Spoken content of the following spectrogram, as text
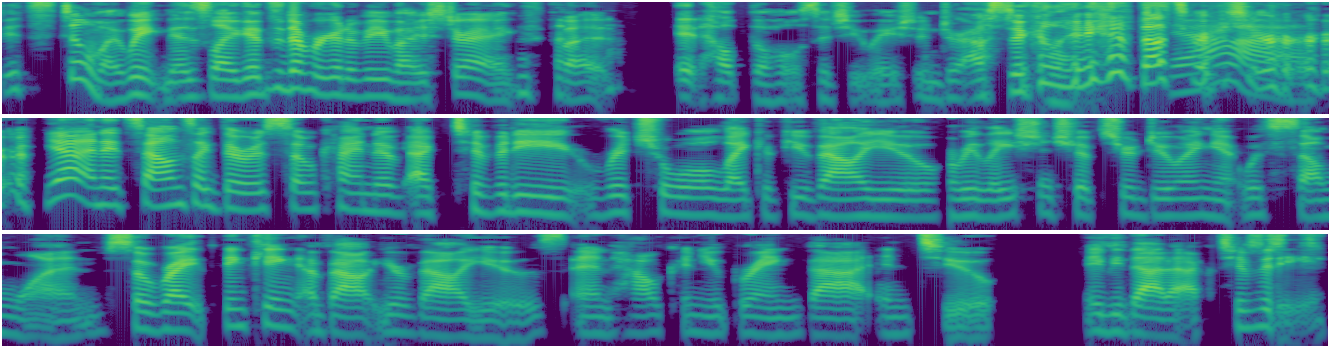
it's still my weakness. Like it's never going to be my strength, but it helped the whole situation drastically. That's yeah. for sure. Yeah. And it sounds like there is some kind of activity ritual. Like if you value relationships, you're doing it with someone. So, right, thinking about your values and how can you bring that into maybe that activity.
